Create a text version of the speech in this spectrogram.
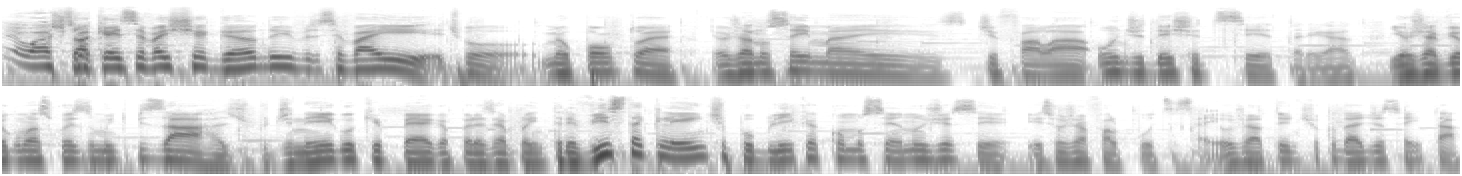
Eu acho Só que... que aí você vai chegando e você vai, tipo, meu ponto é, eu já não sei mais te falar onde deixa de ser, tá ligado? E eu já vi algumas coisas muito bizarras, tipo, de nego que pega, por exemplo, a entrevista cliente e publica como sendo um GC. Esse eu já falo, putz, isso aí eu já tenho dificuldade de aceitar.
